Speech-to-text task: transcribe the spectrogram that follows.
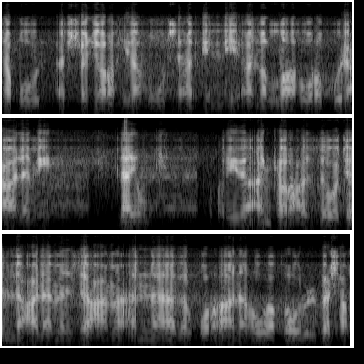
تقول الشجرة يا موسى إني أنا الله رب العالمين؟ لا يمكن. ولذا أنكر عز وجل على من زعم أن هذا القرآن هو قول البشر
